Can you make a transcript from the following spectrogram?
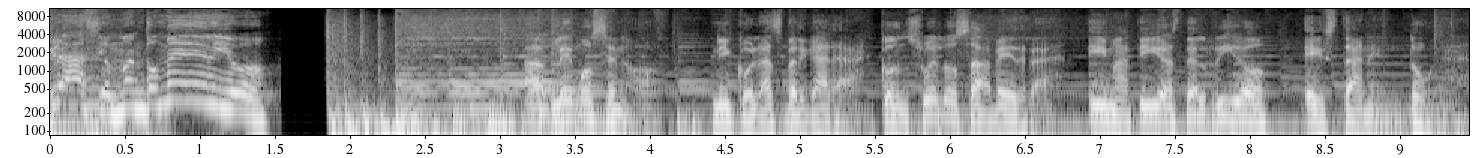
Gracias, Mando Medio. Hablemos en off. Nicolás Vergara, Consuelo Saavedra y Matías del Río están en Duna.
